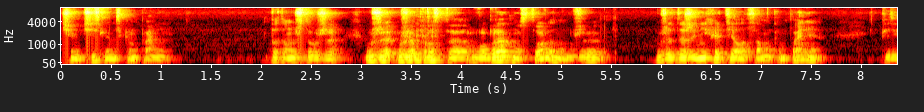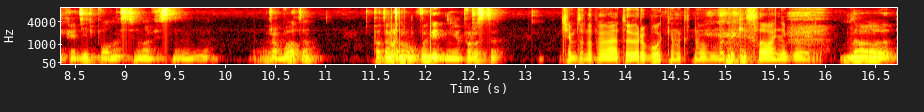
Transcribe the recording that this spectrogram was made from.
чем численность компании. Потому что уже, уже, уже просто в обратную сторону, уже, уже даже не хотела сама компания переходить полностью на офисную работу, потому что ну, выгоднее просто чем-то напоминает овербукинг, но мы такие слова не говорим. Ну...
